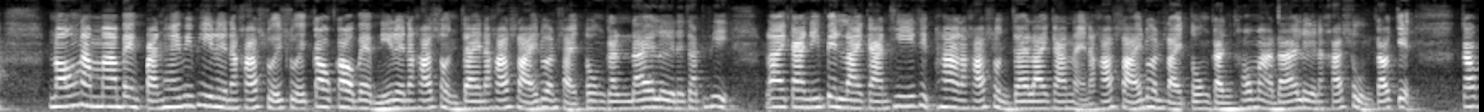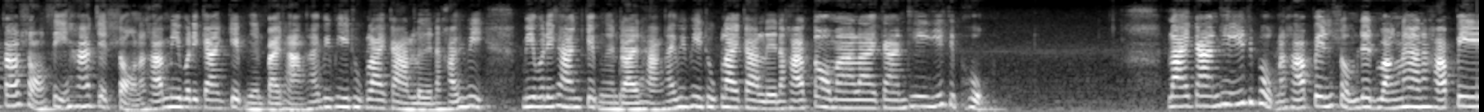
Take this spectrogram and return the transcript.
น้องนำมาแบ่งปันให้พี่ๆเลยนะคะ สวยๆเก่าๆแบบนี้เลยนะคะ สนใจนะคะ สายด่วนสายตรงกันได้เลยนะจ๊ะพี่ๆรายการนี้เป็นรายการที่ 15 นะคะ สนใจรายการไหนนะคะ สายด่วนสายตรงกันเข้ามาได้เลยนะคะ 097 9924572นะคะ มีบริการเก็บเงินปลายทางให้พี่ๆทุกรายการเลยนะคะ พี่ๆมีบริการเก็บเงินปลายทางให้พี่ๆทุกรายการเลยนะคะ ต่อมารายการที่ 26 รายการที่ 26 นะคะ เป็นสมเด็จวังหน้านะคะ ปี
